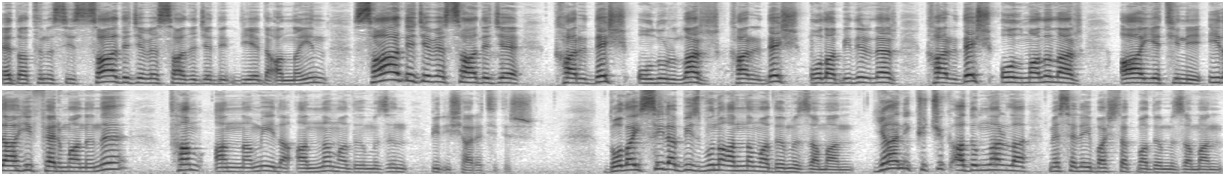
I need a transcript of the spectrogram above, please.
edatını siz sadece ve sadece diye de anlayın. Sadece ve sadece kardeş olurlar, kardeş olabilirler, kardeş olmalılar ayetini, ilahi fermanını tam anlamıyla anlamadığımızın bir işaretidir. Dolayısıyla biz bunu anlamadığımız zaman yani küçük adımlarla meseleyi başlatmadığımız zaman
